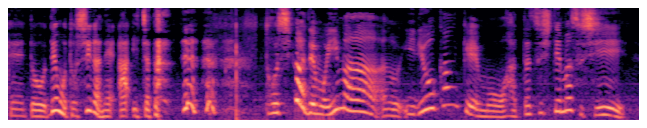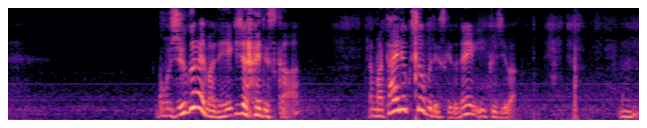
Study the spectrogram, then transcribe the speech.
えっ、ー、と、でも年がね、あ、言っちゃった。年はでも今、あの、医療関係も発達してますし、50ぐらいまで平気じゃないですか？まあ体力勝負ですけどね、育児は。うん。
